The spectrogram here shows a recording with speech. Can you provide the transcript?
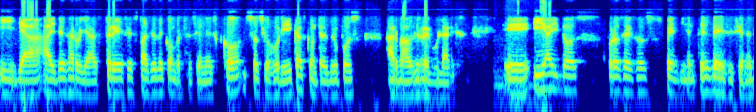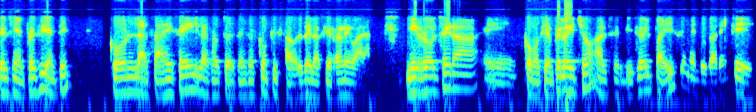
y ya hay desarrolladas tres espacios de conversaciones con sociojurídicas con tres grupos armados irregulares. Eh, y hay dos procesos pendientes de decisiones del señor presidente con las AGC y las autodefensas conquistadores de la Sierra Nevada. Mi rol será, eh, como siempre lo he dicho, al servicio del país en el lugar en que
